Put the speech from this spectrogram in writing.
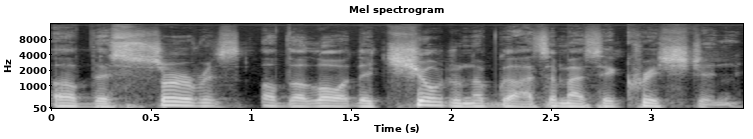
of the servants of the Lord, the children of God. Somebody say Christian.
